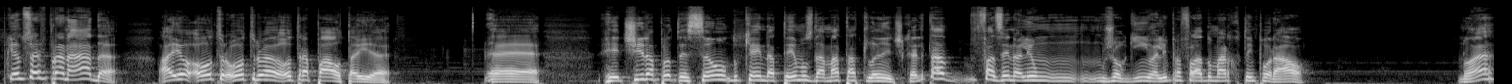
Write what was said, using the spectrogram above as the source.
Porque não serve pra nada. Aí outro, outro, outra pauta aí é. É. Retira a proteção do que ainda temos da Mata Atlântica. Ele tá fazendo ali um, um joguinho ali pra falar do marco temporal. Não é?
